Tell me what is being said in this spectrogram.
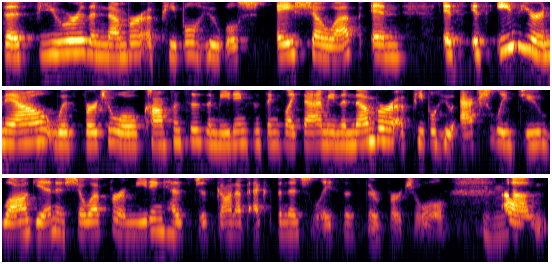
the fewer the number of people who will sh- a show up and it's it's easier now with virtual conferences and meetings and things like that. I mean, the number of people who actually do log in and show up for a meeting has just gone up exponentially since they're virtual. Mm-hmm. Um,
